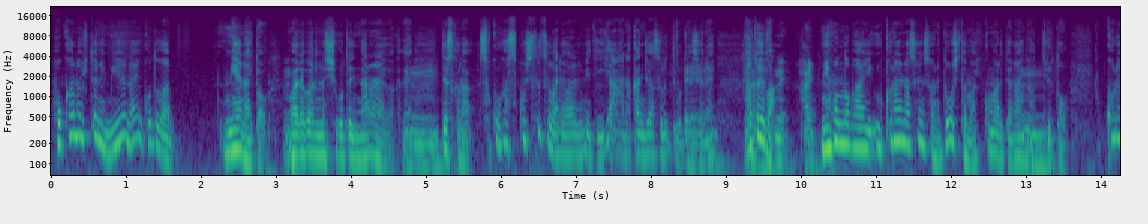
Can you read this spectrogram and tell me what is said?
他の人に見えないことが見えないと我々の仕事にならないわけで、うん、ですからそこが少しずつ我々に見て嫌な感じがするってことですよね。えー、例えば、ねはい、日本の場合ウクライナ戦争にどうして巻き込まれてないかっていうと、うん、これ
